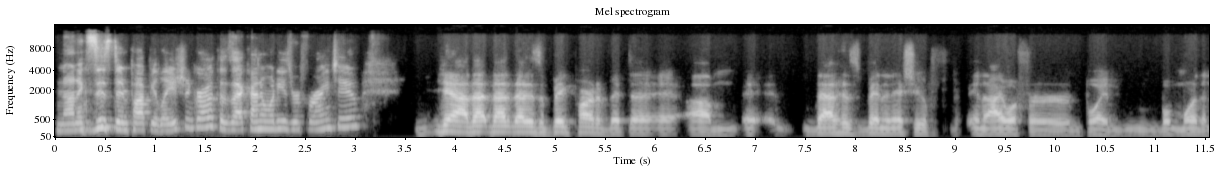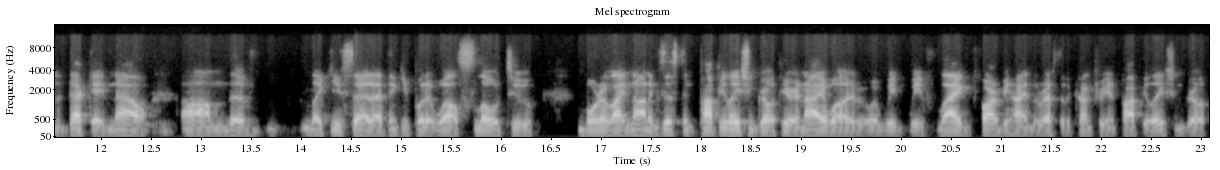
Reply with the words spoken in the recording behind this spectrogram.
non-existent population growth? Is that kind of what he's referring to? Yeah that that that is a big part of it uh, um, it, that has been an issue in iowa for boy more than a decade now. Um, the like you said i think you put it well slow to borderline non-existent population growth here in iowa. We, we've lagged far behind the rest of the country in population growth.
